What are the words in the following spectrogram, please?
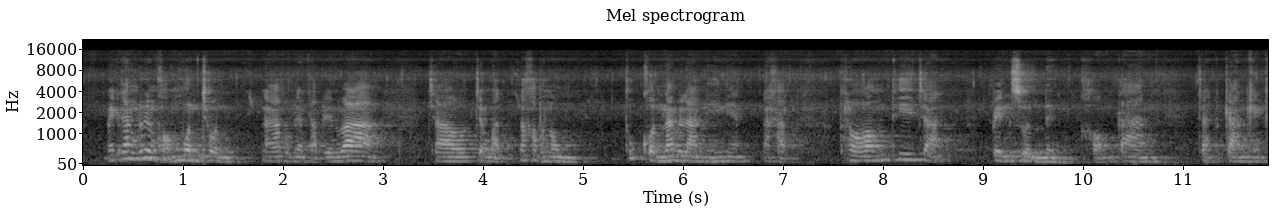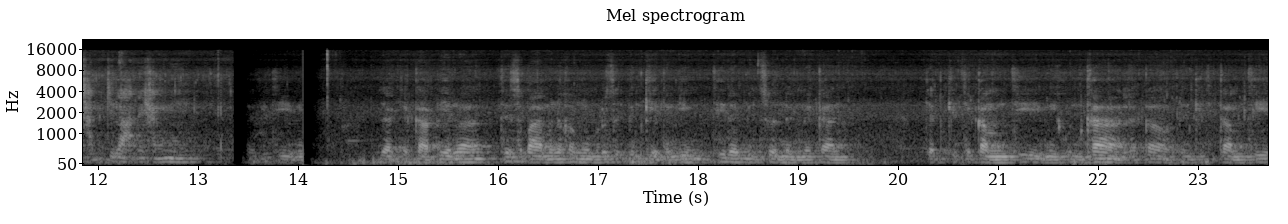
ๆแม้กระทั่งเรื่องของมวลชน นะครับผมอยากกลับเรียนว่า ชาวจังหวัดนครพนมทุกคนณเวลานี้เนี่ยนะครับ พร้อมที่จะเป็นส่วนหนึ่งของการจัดการแข่งขันกีฬาในครั้งนี้ในพิธีนี้อยากจะกราบเรียนว่าเทศบาลเมืองนครพนมรู้สึกเป็นเกียรติอย่างยิ่งที่ได้เป็นส่วนหนึ่งในการจัดกิจกรรมที่มีคุณค่าและก็เป็นกิจกรรมที่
